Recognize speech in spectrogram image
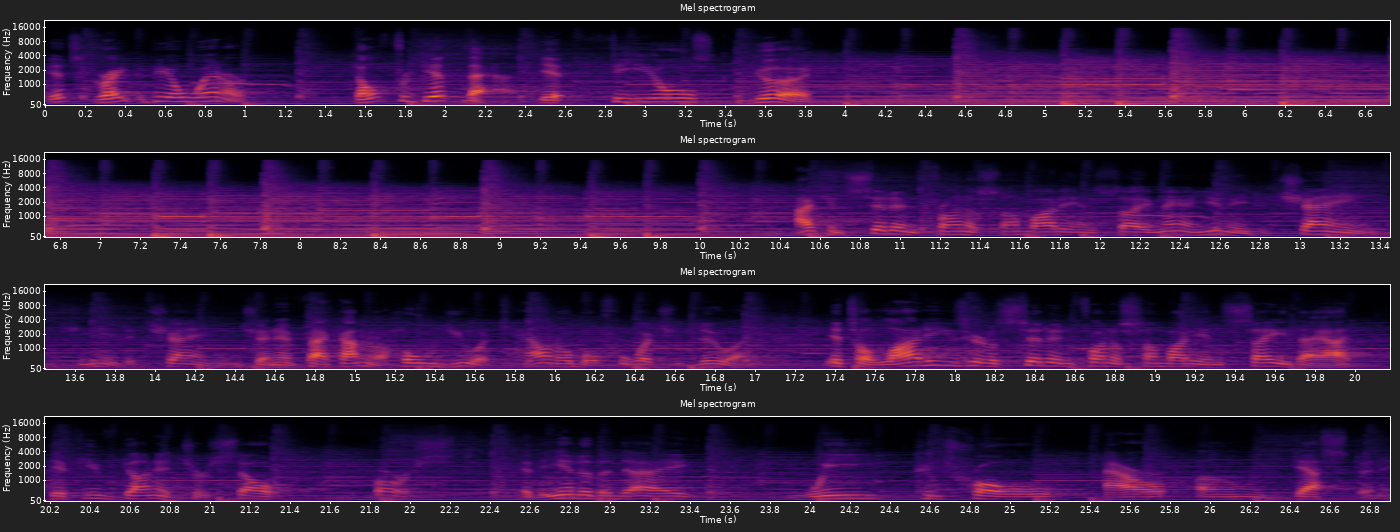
it's great to be a winner. Don't forget that. It feels good. I can sit in front of somebody and say, man, you need to change. You need to change. And in fact, I'm going to hold you accountable for what you're doing. It's a lot easier to sit in front of somebody and say that if you've done it yourself first. At the end of the day, we control our own destiny.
